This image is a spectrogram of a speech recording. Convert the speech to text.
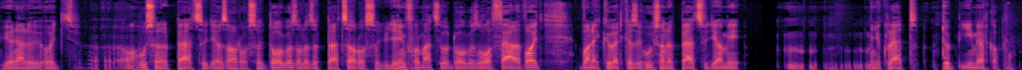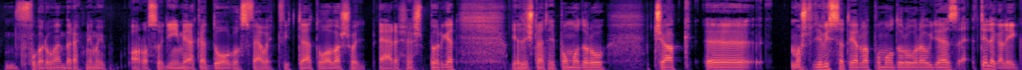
jön elő, hogy a 25 perc ugye az arról hogy dolgozol, az 5 perc arról hogy ugye információt dolgozol fel, vagy van egy következő 25 perc, ugye, ami mondjuk lehet több e-mailt kap fogadó embereknél, mondjuk arról szól, hogy e-maileket dolgoz fel, vagy Twittert olvas, vagy RSS pörget, ugye ez is lehet egy Pomodoro, csak ö, most ugye visszatérve a Pomodoróra, ugye ez tényleg elég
